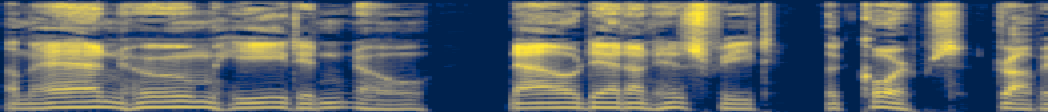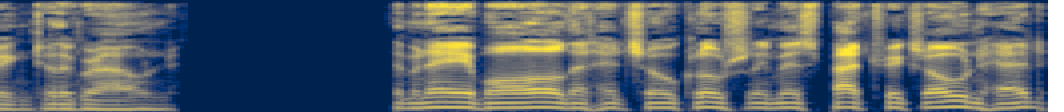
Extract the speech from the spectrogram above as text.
A man whom he didn't know, now dead on his feet, the corpse dropping to the ground. The Minié ball that had so closely missed Patrick's own head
